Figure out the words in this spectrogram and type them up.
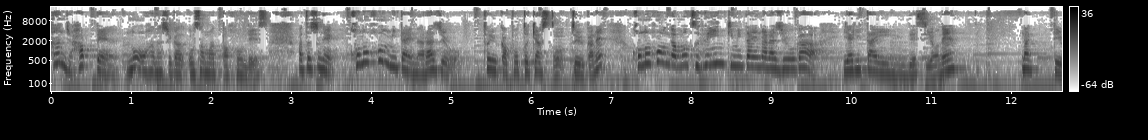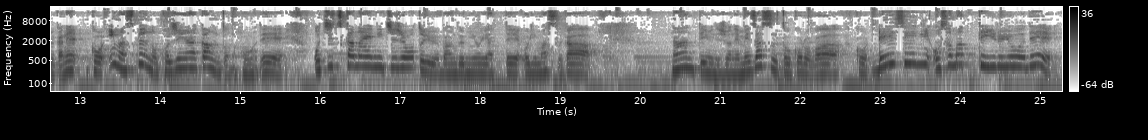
38編のお話が収まった本です。私ねこの本みたいなラジオというかポッドキャストというかねこの本が持つ雰囲気みたいなラジオがやりたいんですよね。なんていうかねこう今スプーンの個人アカウントの方で「落ち着かない日常」という番組をやっておりますが何て言うんでしょうね。目指すところはこう冷静に収まっているようで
